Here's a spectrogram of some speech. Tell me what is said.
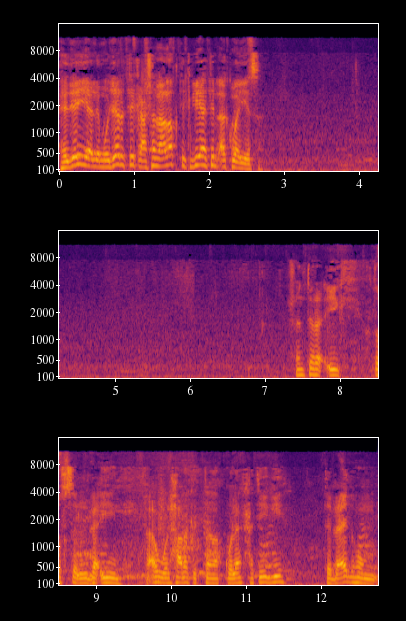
هدية لمديرتك عشان علاقتك بيها تبقى كويسة. عشان ترقيك وتفصل الباقيين فأول حركة تنقلات هتيجي تبعدهم.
